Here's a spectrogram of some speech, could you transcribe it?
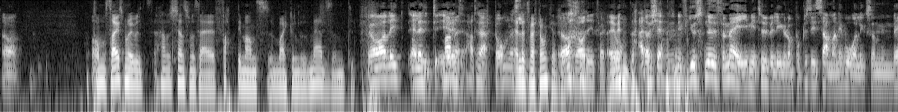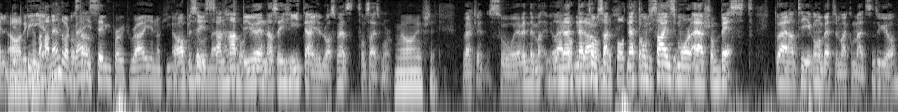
Ja. Tom Sizemore är väl, han känns som en sån här fattigmans Michael Madsen typ. Ja, lite, eller är det tvärtom nästan? Eller tvärtom kanske. Ja. Ja, det är tvärtom. Jag vet inte. Nej, de känner, just nu för mig, i mitt huvud, ligger de på precis samma nivå liksom, väldigt Ja, B Men han har ändå varit med i någonstans. Saving Private Ryan och Heat. Ja, precis. Han hade ju en, alltså i Heat är han ju hur bra som helst, Tom Sizemore. Ja, i och för sig. Verkligen. Så jag vet inte, när, när, Tom, när Tom. Sizemore är som bäst, då är han tio gånger bättre än Michael Madsen tycker jag.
